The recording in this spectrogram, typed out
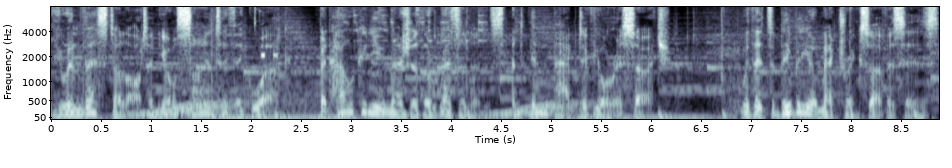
You invest a lot in your scientific work, but how can you measure the resonance and impact of your research? With its bibliometric services,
